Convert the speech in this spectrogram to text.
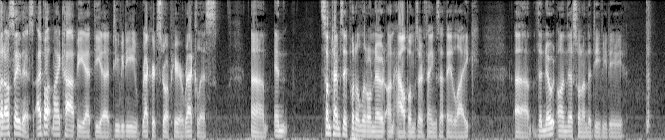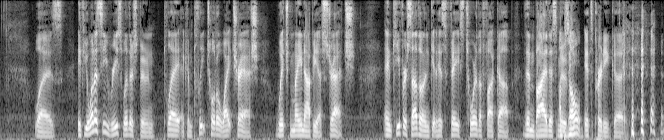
But I'll say this: I bought my copy at the uh, DVD record store up here, Reckless, um, and sometimes they put a little note on albums or things that they like. Um, the note on this one on the DVD was: if you want to see Reese Witherspoon play a complete total white trash, which may not be a stretch, and Kiefer Sutherland get his face tore the fuck up, then buy this movie. It's pretty good.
